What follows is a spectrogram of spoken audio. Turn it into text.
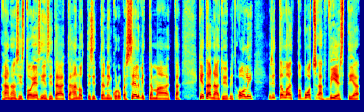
hän siis toi esiin sitä, että hän otti sitten niin kuin rupesi selvittämään, että ketä nämä tyypit oli ja sitten laittoi WhatsApp-viestiä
